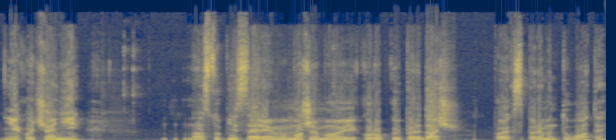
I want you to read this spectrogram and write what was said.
Ні, хоча ні. В наступній серії ми можемо і коробкою передач поекспериментувати.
